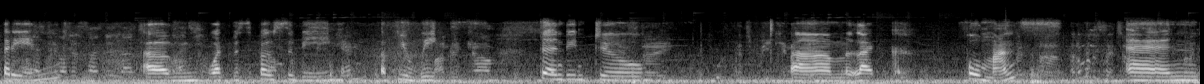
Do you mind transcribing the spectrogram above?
friend. Um, what was supposed to be a few weeks turned into um, like four months and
